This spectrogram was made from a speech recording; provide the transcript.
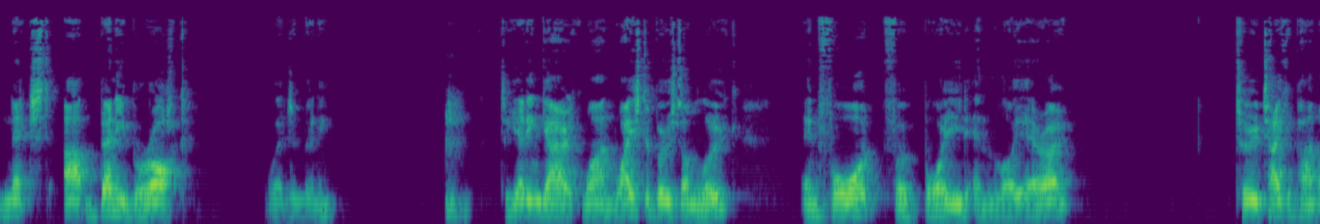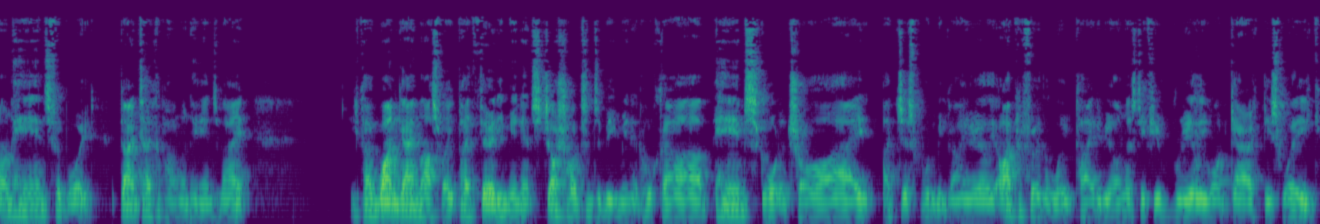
Next up, Benny Brock, legend Benny. to get in Garrick, one waste a boost on Luke and Ford for Boyd and Loiero. Two, take a punt on hands for Boyd. Don't take a punt on hands, mate. He played one game last week, played 30 minutes. Josh Hodgson's a big minute hooker. Hands scored a try. I just wouldn't be going early. I prefer the Luke play, to be honest, if you really want Garrick this week.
